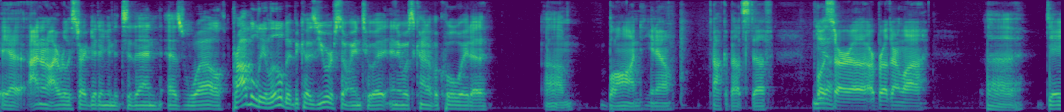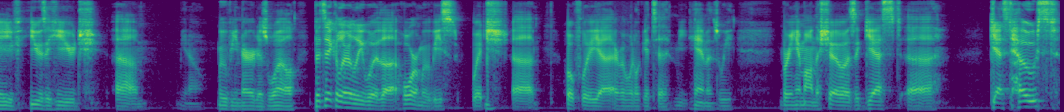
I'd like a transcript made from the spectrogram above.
yeah I don't know I really started getting into then as well. Probably a little bit because you were so into it, and it was kind of a cool way to um, bond. You know, talk about stuff. Plus Yeah. our uh, our brother in law uh, Dave, he was a huge um, you know movie nerd as well, particularly with uh, horror movies, which uh, hopefully uh, everyone will get to meet him as we bring him on the show as a guest uh, guest host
